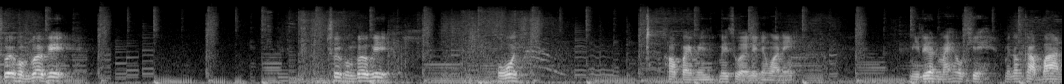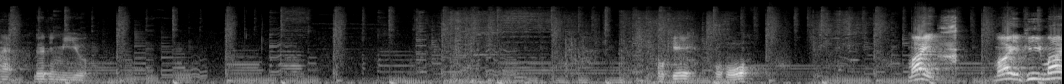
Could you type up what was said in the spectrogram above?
ช่วยผมด้วยพี่ ช่วยผมด้วยพี่ โอ้ย เข้าไปไม่ไม่สวยเลยจังหวะนี้ มีเลือดไหมโอเค ไม่ต้องกลับบ้านฮะ เลือดยังมีอยู่โอเค โอ้โห ไม่ ไม่พี่ไม่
